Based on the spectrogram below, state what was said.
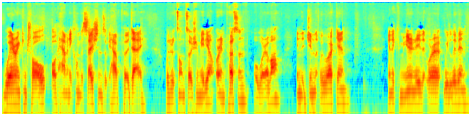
We're in control of how many conversations that we have per day, whether it's on social media or in person or wherever, in the gym that we work in, in the community that we we live in.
